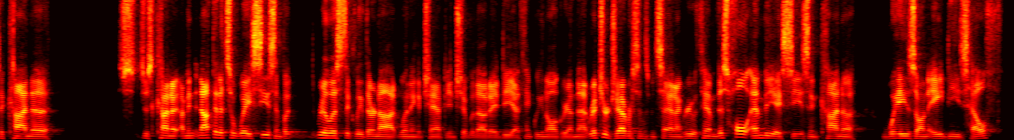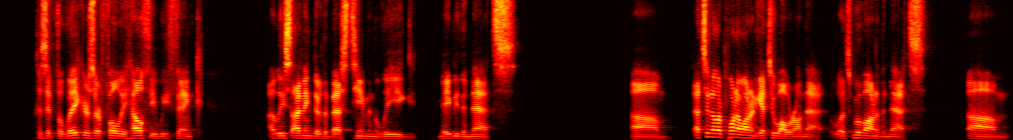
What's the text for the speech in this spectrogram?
to kind of just kind of, I mean, not that it's a waste season, but realistically, they're not winning a championship without AD. I think we can all agree on that. Richard Jefferson's been saying, I agree with him, this whole NBA season kind of weighs on AD's health. Because if the Lakers are fully healthy, we think, at least I think they're the best team in the league, maybe the Nets. Um, that's another point I wanted to get to while we're on that. Let's move on to the Nets. Um,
